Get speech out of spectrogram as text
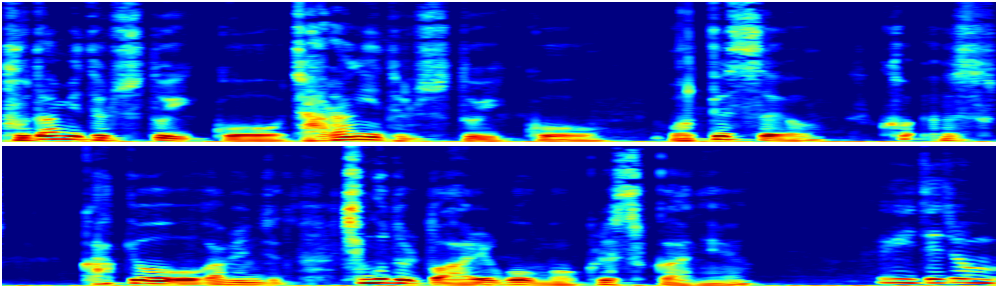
부담이 될 수도 있고 자랑이 될 수도 있고 어땠어요? 커- 학교 가면 이제 친구들도 알고 뭐 그랬을 거 아니에요? 그게 이제 좀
